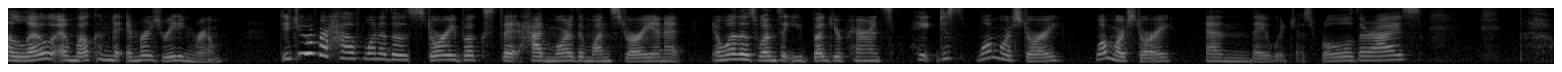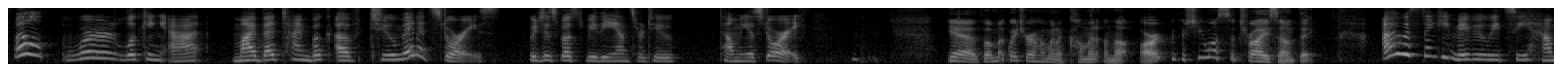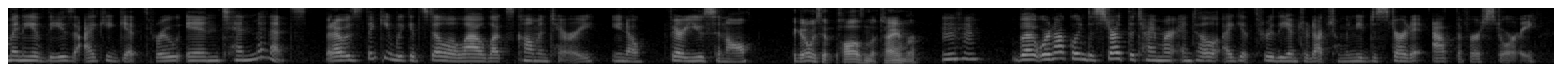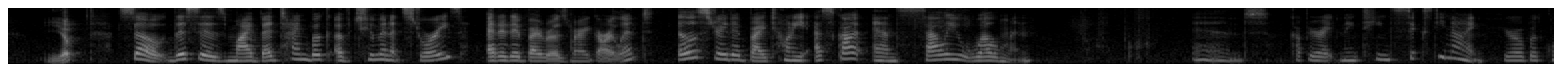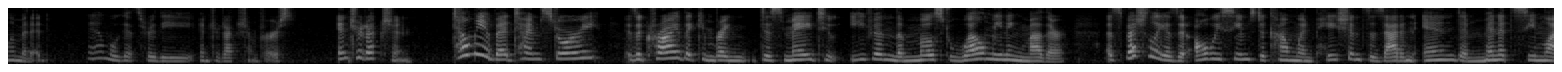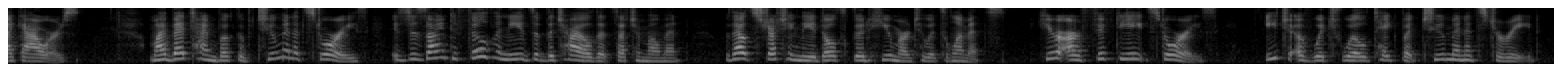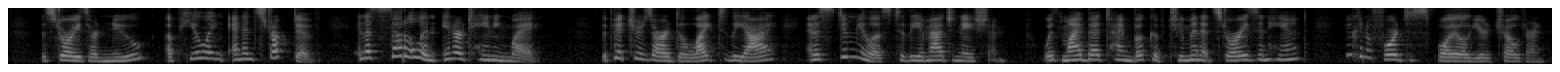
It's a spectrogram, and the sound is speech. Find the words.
Hello and welcome to Ember's Reading Room. Did you ever have one of those storybooks that had more than one story in it? You know, one of those ones that you'd bug your parents, hey, just one more story, one more story, and they would just roll their eyes? Well, we're looking at my bedtime book of two minute stories, which is supposed to be the answer to tell me a story. Yeah, though I'm not quite sure how I'm going to comment on the art because she wants to try something. I was thinking maybe we'd see how many of these I could get through in 10 minutes. But I was thinking we could still allow Lex commentary, you know, fair use and all. I can always hit pause on the timer. Mm-hmm. But we're not going to start the timer until I get through the introduction. We need to start it at the first story. Yep. So, this is my bedtime book of two minute stories, edited by Rosemary Garland, illustrated by Tony Escott and Sally Wellman. And copyright 1969, Hero Book Limited. And we'll get through the introduction first. Introduction Tell me a bedtime story is a cry that can bring dismay to even the most well meaning mother, especially as it always seems to come when patience is at an end and minutes seem like hours. My bedtime book of two minute stories is designed to fill the needs of the child at such a moment without stretching the adult's good humor to its limits. Here are 58 stories, each of which will take but two minutes to read. The stories are new, appealing, and instructive in a subtle and entertaining way. The pictures are a delight to the eye and a stimulus to the imagination. With my bedtime book of two minute stories in hand, you can afford to spoil your children.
